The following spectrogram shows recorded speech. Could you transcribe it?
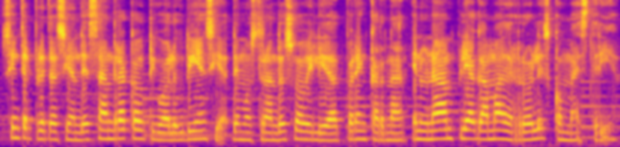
su interpretación de Sandra cautivó a la audiencia, demostrando su habilidad para encarnar en una amplia gama de roles con maestría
